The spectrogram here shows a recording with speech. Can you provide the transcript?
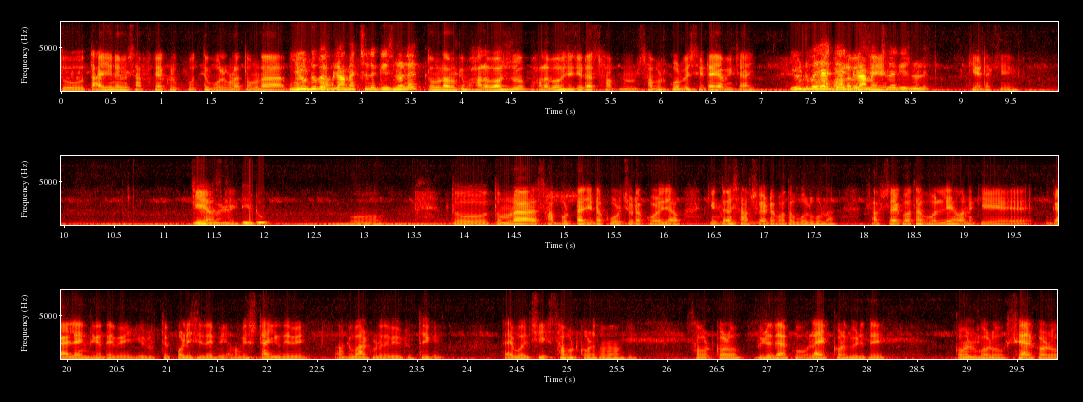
তো তাই জন্য আমি সাবস্ক্রাইব করে করতে বলব না। তোমরা ইউটিউবে গ্রামের ছেলে কৃষ্ণ লেখ তোমরা আমাকে ভালোবাসো ভালোবাসে যেটা সাপোর্ট করবে সেটাই আমি চাই। ইউটিউবে যা গ্রামের ছেলে কৃষ্ণ লেখ কে এটা কে? কে আসছে টিটু। ও। তো তোমরা সাপোর্টটা যেটা করছ ওটা করে যাও। কিন্তু আমি সাবস্ক্রাইবের কথা বলব না। সাবস্ক্রাইব কথা বললে অনেকে গাইডলাইন থেকে দেবে ইউটিউব থেকে পলিসি দেবে আমাকে স্ট্রাইক দেবে আমাকে বার করে দেবে ইউটিউব থেকে। তাই বলছি সাপোর্ট করো তোমরা আমাকে। সাপোর্ট করো ভিডিও দেখো লাইক করো ভিডিওতে কমেন্ট করো শেয়ার করো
